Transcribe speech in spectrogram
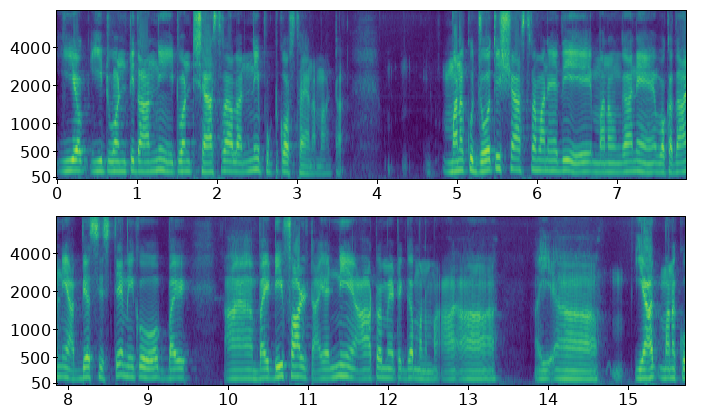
ఈ ఇటువంటి దాన్ని ఇటువంటి శాస్త్రాలన్నీ పుట్టుకొస్తాయన్నమాట. మనకు జ్యోతిష్ శాస్త్రం అనేది మనంగానే ఒకదాన్ని అభ్యసిస్తే మీకు బై బై డిఫాల్ట్ అవన్నీ ఆటోమేటిక్గా మనం యా మనకు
